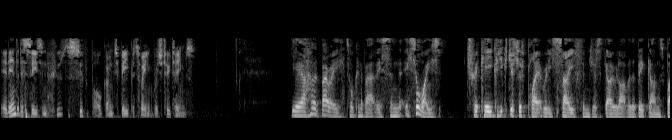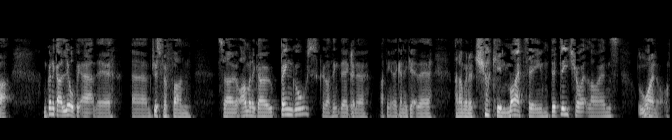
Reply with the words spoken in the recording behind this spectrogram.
At the end of this season, who's the Super Bowl going to be between? Which two teams? Yeah, I heard Barry talking about this, and it's always tricky because you could just just play it really safe and just go like with the big guns. But I'm going to go a little bit out there, um, just for fun. So I'm going to go Bengals because I think they're going to, I think they're going to get there, and I'm going to chuck in my team, the Detroit Lions. Ooh. Why not?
